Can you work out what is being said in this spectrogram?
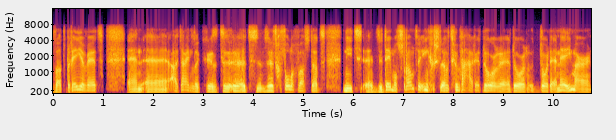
wat breder werd. En uh, uiteindelijk het, uh, het, het gevolg was dat niet de demonstranten ingesloten waren door, door, door de ME, maar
